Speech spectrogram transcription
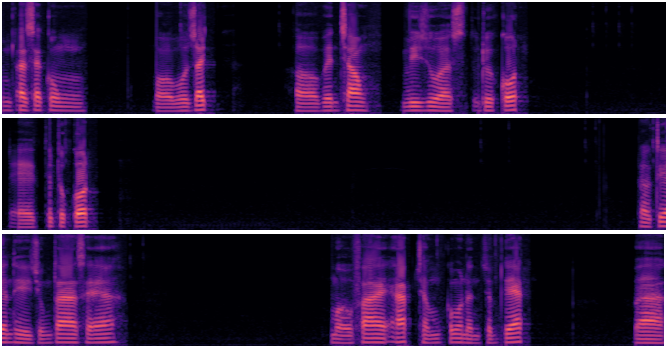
Chúng ta sẽ cùng mở project ở bên trong Visual Studio Code để tiếp tục code. Đầu tiên thì chúng ta sẽ mở file app.component.ts và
